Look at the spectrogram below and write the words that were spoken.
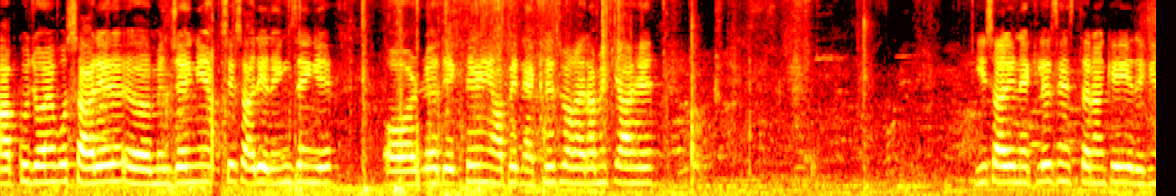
आपको जो है वो सारे मिल जाएँगे यहाँ से सारे रिंग्स देंगे। और देखते हैं यहाँ पे नेकलेस वगैरह में क्या है। ये सारे नेकलेस हैं इस तरह के ये देखें।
